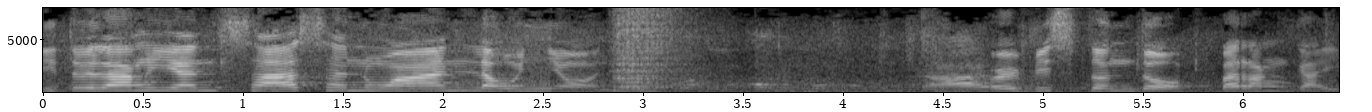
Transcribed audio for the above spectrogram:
Dito lang yan sa San Juan, La Union. Or Bistondo, Barangay.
